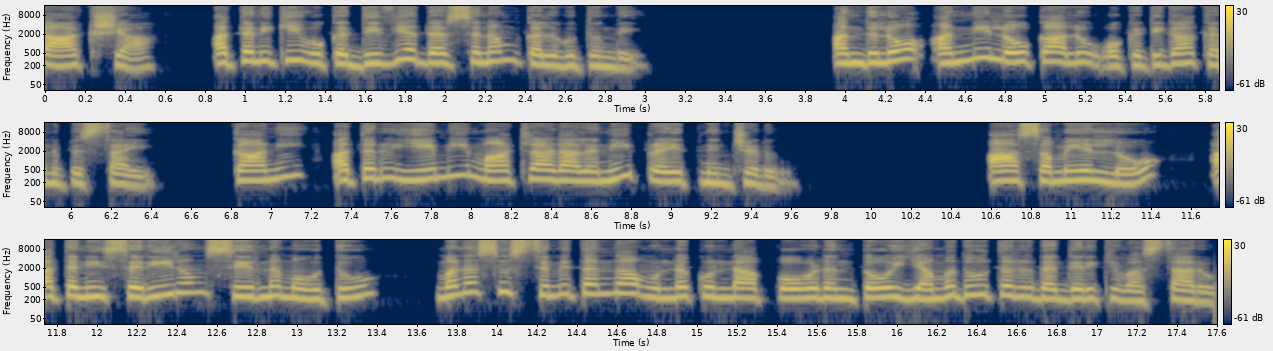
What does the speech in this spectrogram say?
తాక్ష అతనికి ఒక దివ్య దర్శనం కలుగుతుంది. అందులో అన్ని లోకాలు ఒకటిగా కనిపిస్తాయి. కాని అతను ఏమీ మాట్లాడాలని ప్రయత్నించడు. ఆ సమయంలో అతని శరీరం శీర్ణమవుతూ మనస్సు స్థిమితంగా ఉండకుండా పోవడంతో యమదూతలు దగ్గరికి వస్తారు.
